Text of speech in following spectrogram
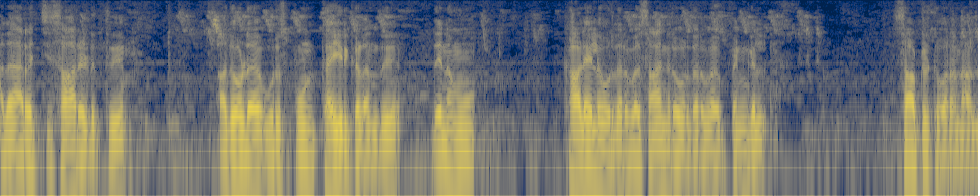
அதை அரைச்சி சாறு எடுத்து அதோட ஒரு ஸ்பூன் தயிர் கலந்து தினமும் காலையில் ஒரு தடவை சாயந்தரம் ஒரு தடவை பெண்கள் சாப்பிட்டுட்டு வரனால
